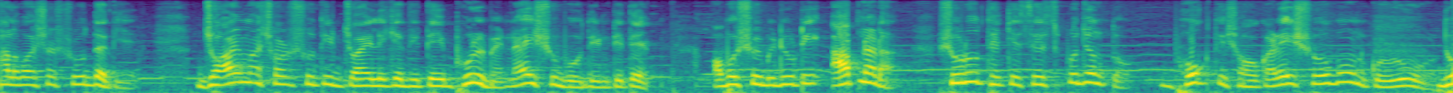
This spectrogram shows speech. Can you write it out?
ভালোবাসার শ্রদ্ধা দিয়ে। জয় মা সরস্বতীর জয় লিখে দিতে ভুলবেন না এই শুভ দিনটিতে। অবশ্যই ভিডিওটি আপনারা শুরু থেকে শেষ পর্যন্ত ভক্তি সহকারে শ্রবণ করুন। দু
